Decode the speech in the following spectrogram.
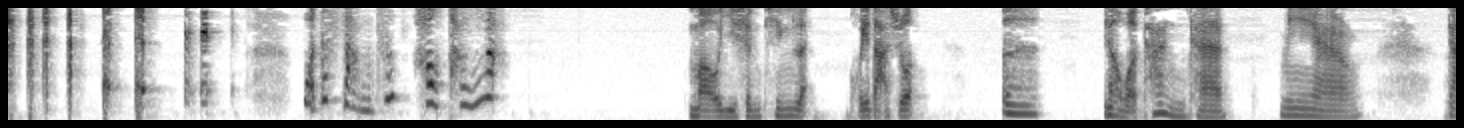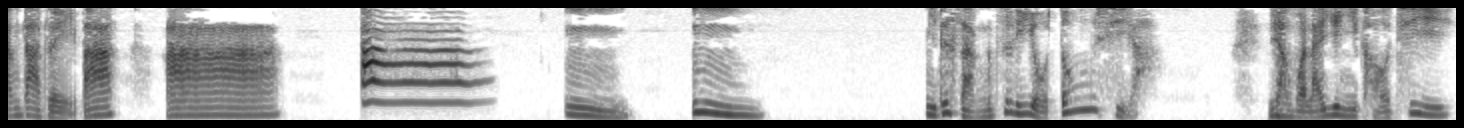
我的嗓子好疼啊！猫医生听了，回答说：“嗯，让我看看，喵，张大嘴巴。”啊啊！嗯嗯，你的嗓子里有东西呀，让我来运一口气。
